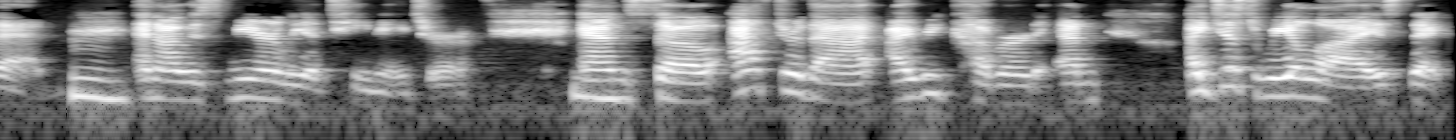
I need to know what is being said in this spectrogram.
then, mm. and I was merely a teenager. Mm. And so after that, I recovered and I just realized that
